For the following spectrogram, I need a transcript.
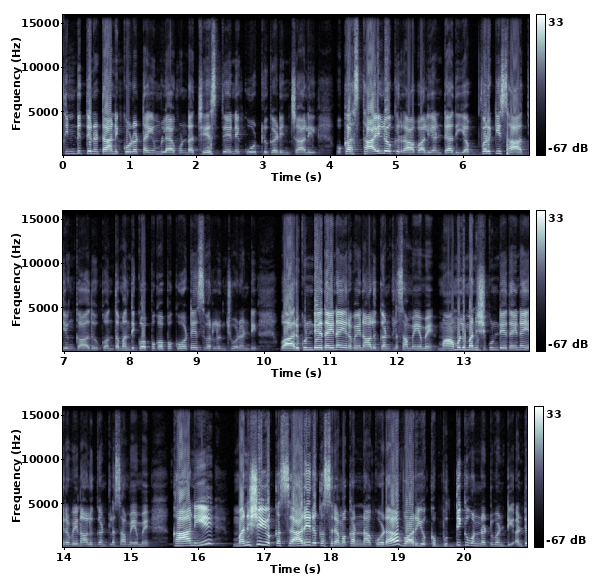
తిండి తినటానికి కూడా టైం లేకుండా చేస్తేనే కోట్లు గడించాలి ఒక స్థాయిలోకి రావాలి అంటే అది ఎవ్వరికీ సాధ్యం కాదు. కొంతమంది గొప్ప గొప్ప కోటేశ్వరులను చూడండి. వారికి ఉండేదైనా ఇరవై నాలుగు గంటల సమయమే. మామూలు మనిషికి ఉండేదైనా ఇరవై నాలుగు గంటల సమయమే. కానీ మనిషి యొక్క శారీరక శ్రమ కన్నా కూడా వారి యొక్క బుద్ధికి ఉన్నటువంటి అంటే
